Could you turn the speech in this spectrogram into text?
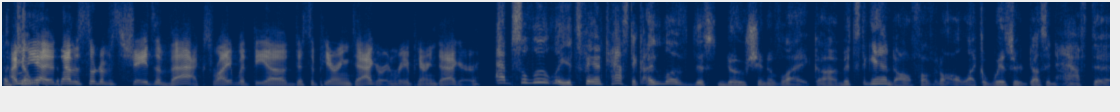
so I mean, yeah, that was sort of shades of Vax, right, with the uh, disappearing dagger and reappearing dagger. Absolutely, it's fantastic. I love this notion of like um, it's the Gandalf of it all. Like a wizard doesn't have to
